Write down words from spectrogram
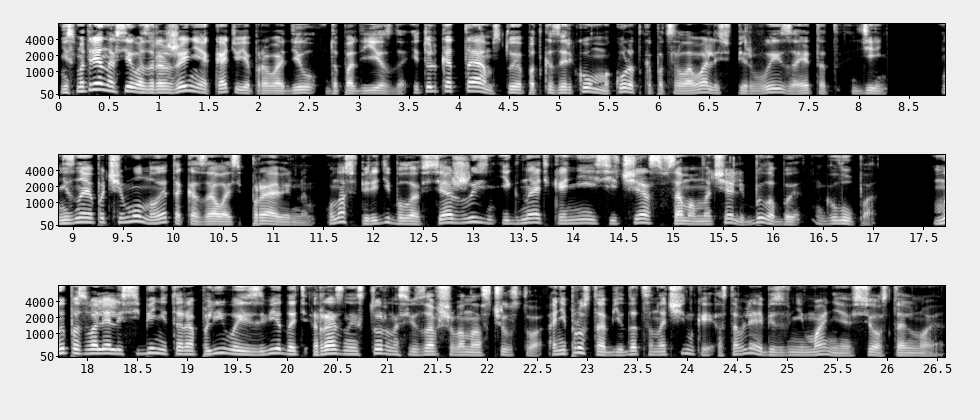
Несмотря на все возражения, Катю я проводил до подъезда. И только там, стоя под козырьком, мы коротко поцеловались впервые за этот день. Не знаю почему, но это казалось правильным. У нас впереди была вся жизнь, и гнать коней сейчас, в самом начале, было бы глупо. Мы позволяли себе неторопливо изведать разные стороны связавшего нас чувства, а не просто объедаться начинкой, оставляя без внимания все остальное.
